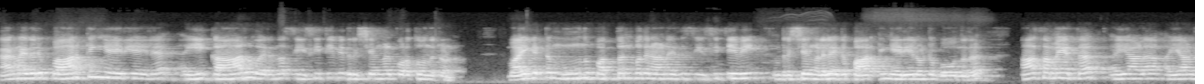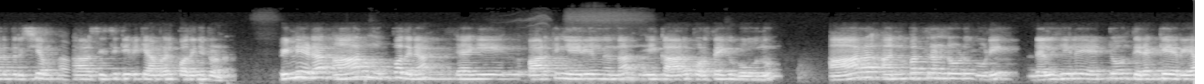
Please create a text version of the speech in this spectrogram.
കാരണം ഇതൊരു പാർക്കിംഗ് ഏരിയയിൽ ഈ കാറ് വരുന്ന സി സി ടി വി ദൃശ്യങ്ങൾ പുറത്തു വന്നിട്ടുണ്ട്. വൈകിട്ട് മൂന്ന് പത്തൊൻപതിനാണ് ഇത് സി സി ടി വി ദൃശ്യങ്ങളിൽ ഇത് പാർക്കിംഗ് ഏരിയയിലോട്ട് പോകുന്നത്. ആ സമയത്ത് ഇയാൾ ഇയാളുടെ ദൃശ്യം സി സി ടി വി ക്യാമറയിൽ പതിഞ്ഞിട്ടുണ്ട്. പിന്നീട് ആറ് മുപ്പതിന് ഈ പാർക്കിംഗ് ഏരിയയിൽ നിന്ന് ഈ കാറ് പുറത്തേക്ക് പോകുന്നു. ആറ് അൻപത്തിരണ്ടോട് കൂടി ഡൽഹിയിലെ ഏറ്റവും തിരക്കേറിയ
